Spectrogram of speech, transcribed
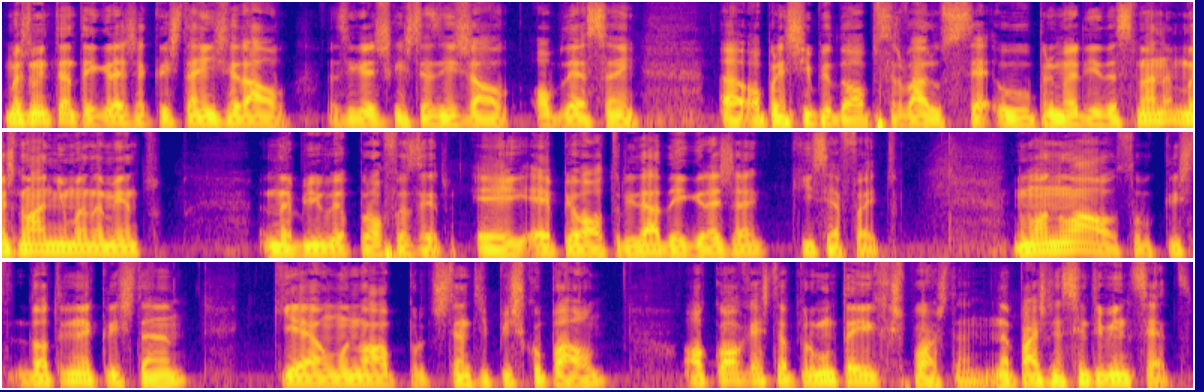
mas, no entanto, a Igreja Cristã em geral, as igrejas cristãs em geral, obedecem ao princípio de observar o, o, primeiro dia da semana, mas não há nenhum mandamento na Bíblia para o fazer. É, é pela autoridade da Igreja que isso é feito. No manual sobre Crist doutrina cristã, que é um manual protestante episcopal, ocorre esta pergunta e resposta, na página 127.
